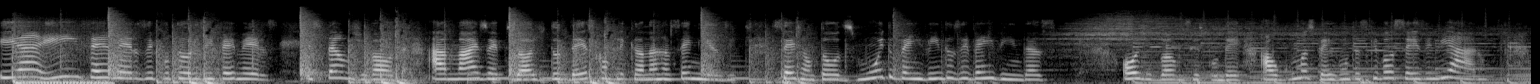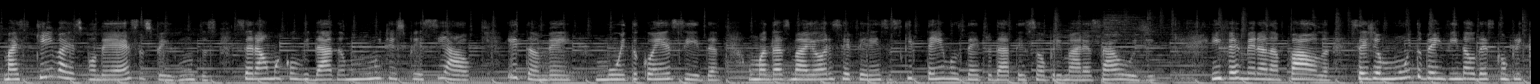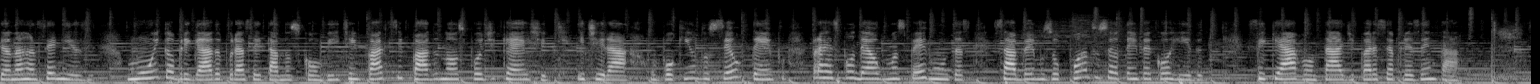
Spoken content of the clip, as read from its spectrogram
E aí, enfermeiros e futuros enfermeiros? Estamos de volta a mais um episódio do Descomplicando a Hanseníase. Sejam todos muito bem-vindos e bem-vindas. Hoje vamos responder algumas perguntas que vocês enviaram. Mas quem vai responder essas perguntas será uma convidada muito especial e também muito conhecida, uma das maiores referências que temos dentro da atenção primária à saúde. Enfermeira Ana Paula, seja muito bem-vinda ao Descomplicando a Hanseníase. Muito obrigada por aceitar nosso convite em participar do nosso podcast e tirar um pouquinho do seu tempo para responder algumas perguntas. Sabemos o quanto o seu tempo é corrido. Fique à vontade para se apresentar.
